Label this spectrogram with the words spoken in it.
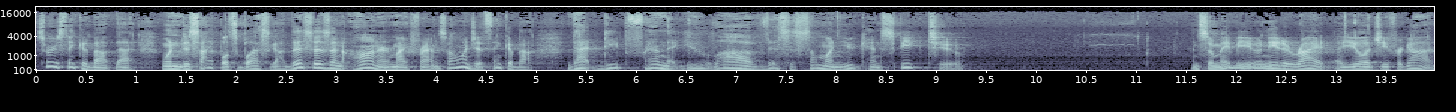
So we're just thinking about that. When disciples bless God, this is an honor, my friends. So I want you to think about that deep friend that you love. This is someone you can speak to. And so maybe you need to write a eulogy for God.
